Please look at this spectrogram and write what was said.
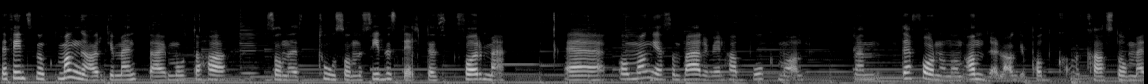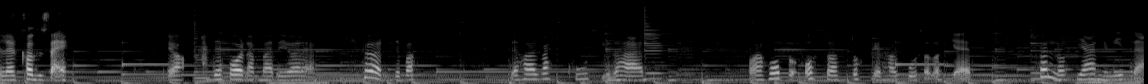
Det finnes nok mange argumenter imot å ha sånne, to sånne sidestilte former, eh, og mange som bare vil ha bokmål. Men det får nå noen andre lage podkast om, eller hva du sier? Ja, det får de bare gjøre. Kjør debatt. Det har vært koselig, det her. Og jeg håper også at dere har kosa dere. Følg oss gjerne videre.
